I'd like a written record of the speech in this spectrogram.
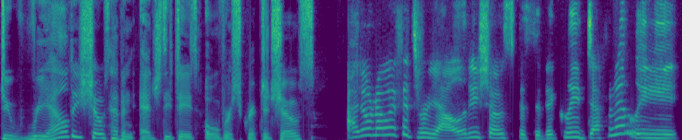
Do reality shows have an edge these days over scripted shows? I don't know if it's reality shows specifically, definitely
